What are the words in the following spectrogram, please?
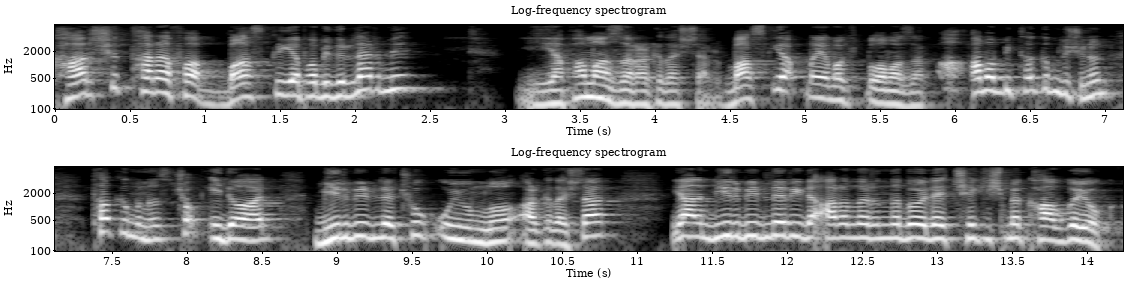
karşı tarafa baskı yapabilirler mi? Yapamazlar arkadaşlar. Baskı yapmaya vakit bulamazlar. Ama bir takım düşünün. Takımınız çok ideal, birbiriyle çok uyumlu arkadaşlar. Yani birbirleriyle aralarında böyle çekişme kavga yok.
